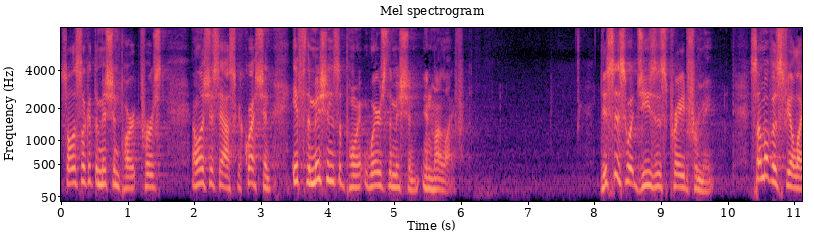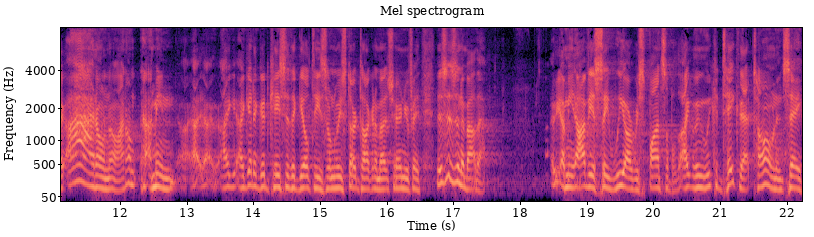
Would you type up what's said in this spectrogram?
So let's look at the mission part first now let's just ask a question. If the mission's the point, where's the mission in my life? This is what Jesus prayed for me. Some of us feel like, ah, I don't know. I don't, I mean, I, I, I get a good case of the guilties when we start talking about sharing your faith. This isn't about that. I mean, obviously, we are responsible. I mean, we could take that tone and say,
